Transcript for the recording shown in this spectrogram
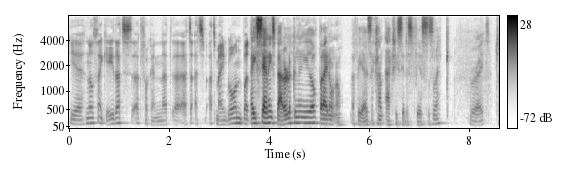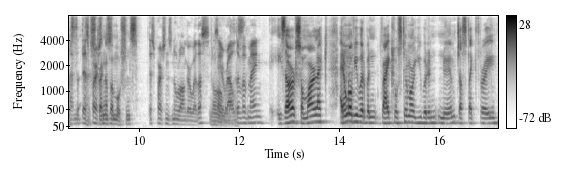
Yeah, no, thank you. That's that fucking that, uh, that's that's that's mind blowing. But I saying he's better looking than you though, but I don't know if he is. I can't actually see his face. Is like right, just and a, this a string of emotions. This person's no longer with us. No Is he a relative of mine? He's there somewhere. Like I don't know if you would have been very close to him or you would have knew him just like through.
